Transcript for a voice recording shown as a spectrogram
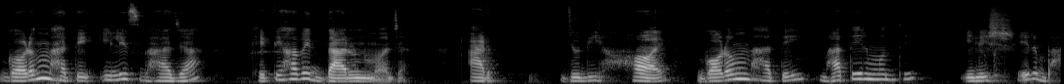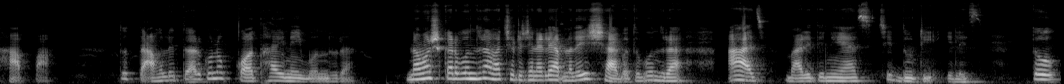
গরম ভাতে ইলিশ ভাজা, খেতে হবে দারুণ মজা। আর যদি হয়, গরম ভাতেই ভাতের মধ্যে ইলিশের ভাপা। তো তাহলে তো আর কোনো কথাই নেই বন্ধুরা। নমস্কার বন্ধুরা, আমার ছোটো চ্যানেলে আপনাদের স্বাগত বন্ধুরা। আজ বাড়িতে নিয়ে আসছি দুটি ইলিশ। তো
